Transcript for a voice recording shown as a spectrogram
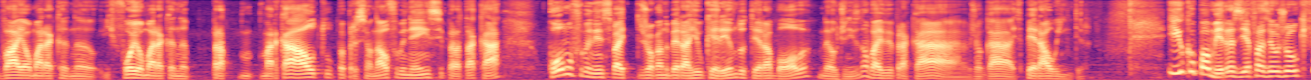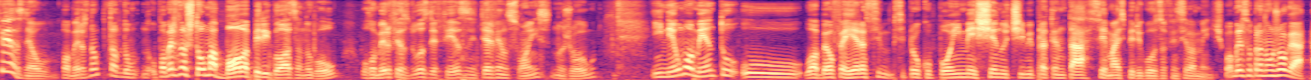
vai ao Maracanã e foi ao Maracanã para marcar alto, para pressionar o Fluminense, para atacar. Como o Fluminense vai jogar no Beira-Rio querendo ter a bola, né? O Diniz não vai vir para cá jogar, esperar o Inter. E o que o Palmeiras ia fazer o jogo que fez, né? O Palmeiras não, não- o Palmeiras não chutou uma bola perigosa no gol. O Romero fez duas defesas, intervenções no jogo. Em nenhum momento o, o Abel Ferreira se, se preocupou em mexer no time para tentar ser mais perigoso ofensivamente. O Palmeiras foi para não jogar.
